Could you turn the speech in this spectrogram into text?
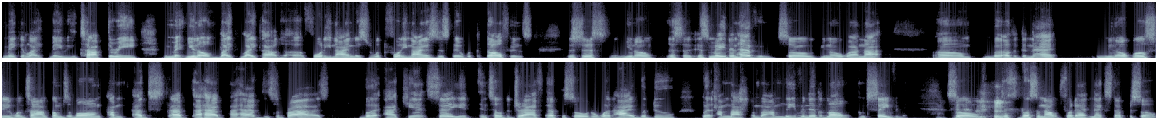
make it like maybe top three, you know, like like how the uh, 49ers, what the 49ers just did with the Dolphins. It's just, you know, it's a, it's made in heaven. So, you know, why not? Um, but other than that, you know, we'll see when time comes along. I'm I, I, I have I have the surprise, but I can't say it until the draft episode or what I would do. But I'm not. I'm leaving it alone. I'm saving it. So just listen out for that next episode.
